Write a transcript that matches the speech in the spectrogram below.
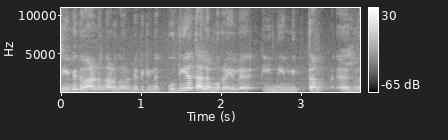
ജീവിതമാണ് നടന്നുകൊണ്ടിരിക്കുന്നത്. പുതിയ തലമുറയിൽ ഈ നിമിത്തം എന്ന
